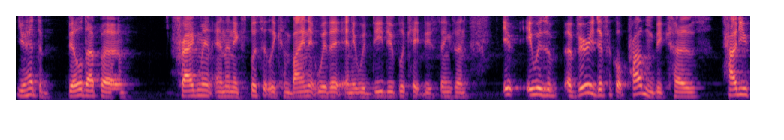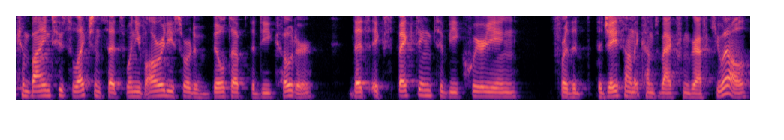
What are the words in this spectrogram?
you had to build up a fragment and then explicitly combine it with it, and it would deduplicate these things. And it, it was a, a very difficult problem because how do you combine two selection sets when you've already sort of built up the decoder that's expecting to be querying for the, the JSON that comes back from GraphQL,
